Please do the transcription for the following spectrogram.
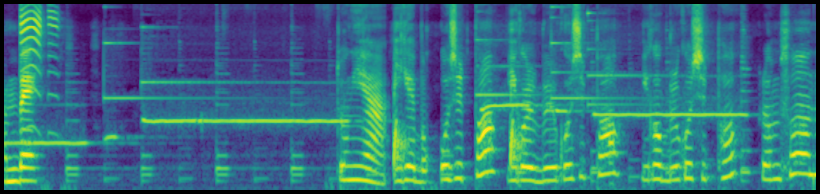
안돼. 똥이야, 이게 먹고 싶어? 이걸 물고 싶어? 이거 물고 싶어? 그럼 손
